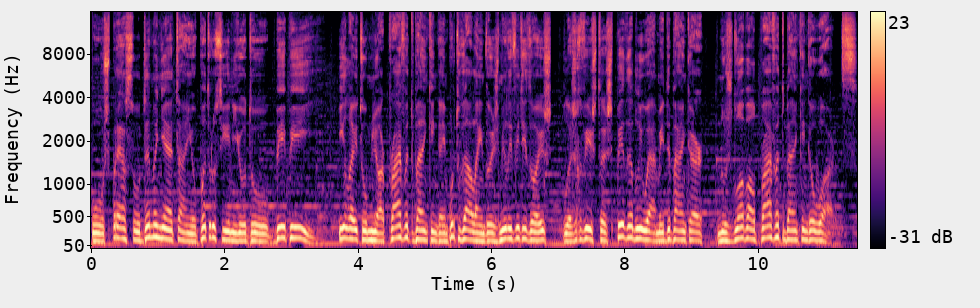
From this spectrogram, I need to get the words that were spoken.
O Expresso da Manhã tem o patrocínio do BPI, eleito o melhor private banking em Portugal em 2022 pelas revistas PWM e The Banker nos Global Private Banking Awards.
